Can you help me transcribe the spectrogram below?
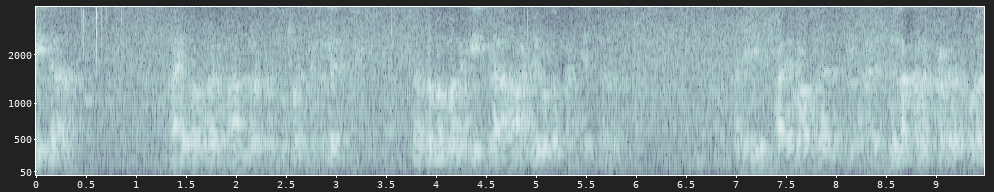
ఈగా సాయిబాబా గారు మా అందరూ సుపరిచితులే. గతంలో మనకి ఇక్కడ ఆర్డీఓగా పనిచేశారు. మరి సాయిబాబా గారికి అలాగే జిల్లా కలెక్టర్ గారు కూడా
